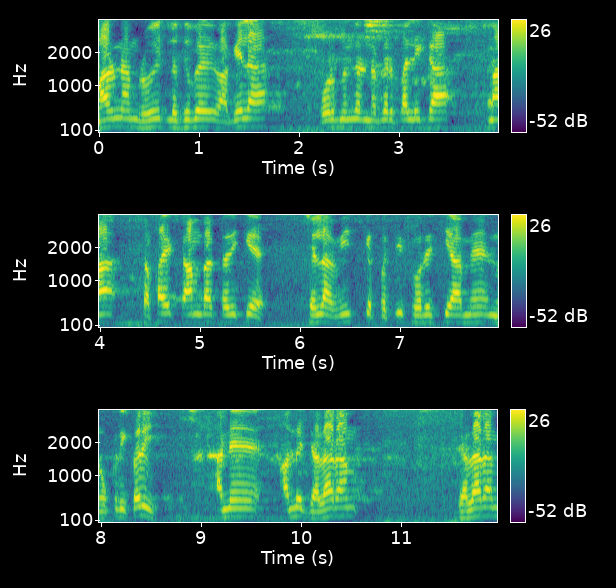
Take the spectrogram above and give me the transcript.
મારું નામ રોહિત લધુભાઈ વાઘેલા, પોરબંદર નગરપાલિકામાં સફાઈ કામદાર તરીકે છેલ્લા વીસ કે પચીસ વર્ષથી અમે નોકરી કરી અને અમે જલારામ જલારામ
